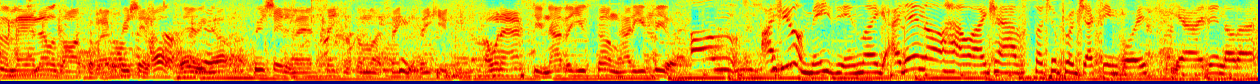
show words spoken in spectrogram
awesome, man. That was awesome. I appreciate it. Oh, there we go. Appreciate it, man. Thank you so much. Thank you. Thank you. I want to ask you, now that you've sung, how do you feel? Um, I feel amazing. Like I didn't know how I can have such a projecting voice. Yeah, I didn't know that.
